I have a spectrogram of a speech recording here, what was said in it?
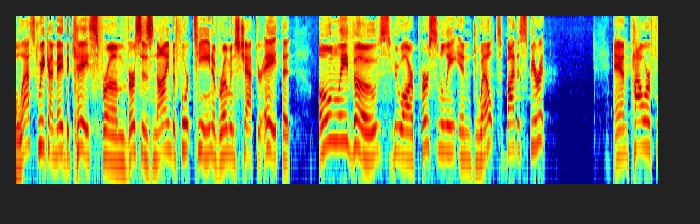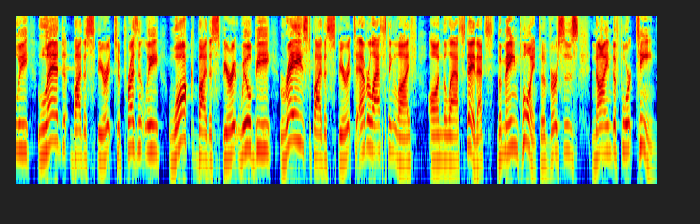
Well, last week I made the case from verses 9 to 14 of Romans chapter 8 that only those who are personally indwelt by the Spirit and powerfully led by the Spirit to presently walk by the Spirit will be raised by the Spirit to everlasting life on the last day. That's the main point of verses 9 to 14.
